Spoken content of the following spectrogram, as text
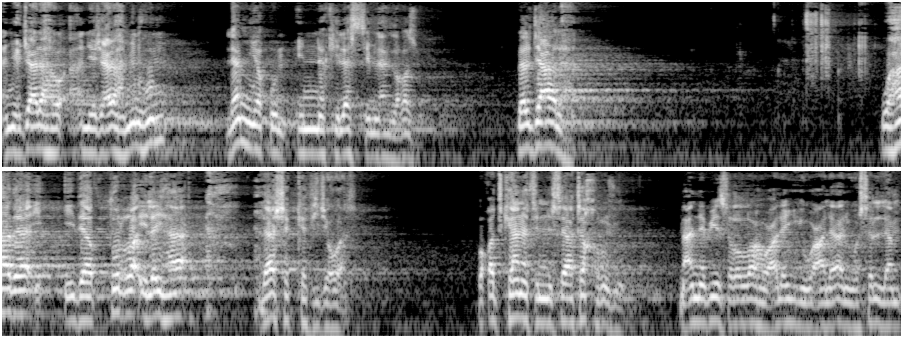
أن يجعلها أن يجعلها منهم لم يقل إنك لست من أهل الغزو بل دعا لها. وهذا إذا اضطر إليها لا شك في جواز. وقد كانت النساء تخرج مع النبي صلى الله عليه وعلى آله وسلم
